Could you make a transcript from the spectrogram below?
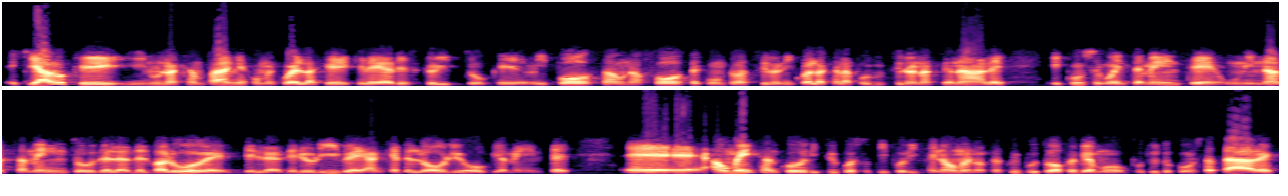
È chiaro che in una campagna come quella che, che lei ha descritto, che riporta una forte contrazione di quella che è la produzione nazionale e conseguentemente un innalzamento del, del valore del, delle olive e anche dell'olio, ovviamente, eh, aumenta ancora di più questo tipo di fenomeno, per cui purtroppo abbiamo potuto constatare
